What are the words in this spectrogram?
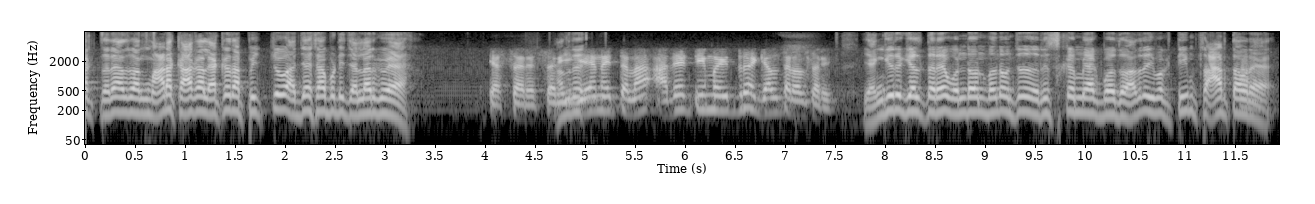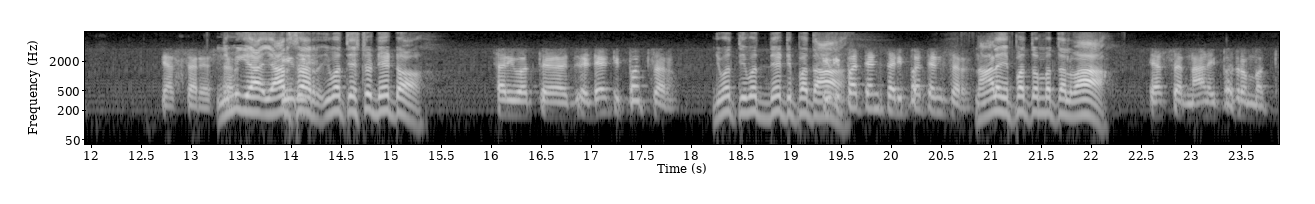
ಆಗ್ತಾರೆ ಆದ್ರೆ ಹಂಗೆ ಮಾಡೋಕ್ಕಾಗಲ್ಲ ಯಾಕಂದ್ರೆ ಆ ಪಿಚ್ಚು ಅಡ್ಜಸ್ಟ್ ಆಗ್ಬಿಟ್ಟಿತ್ತು ಎಲ್ಲರಿಗೂ. ಎಸ್ ಸರ್ ಎಸ್ ಸರ್ ಏನೈತಲ್ಲ ಅದೇ ಟೀಮ್ ಇದ್ರೆ ಗೆಲ್ತಾರಲ್ಲ ಸರ್ ಹೆಂಗಿರು ಗೆಲ್ತಾರೆ ಒನ್ ಡೌನ್ ಬಂದ್ರೆ ಒಂಚೂರು ರಿಸ್ಕ್ ಕಮ್ಮಿ ಆಗ್ಬೋದು. ಆದರೆ ಇವಾಗ ಟೀಮ್ಸ್ ಆಡ್ತಾವ್ರೆ. ಎಸ್ ಸರ್ ಎಸ್ ನಿಮಗೆ ಯಾರು ಸರ್ ಇವತ್ತೆಷ್ಟು ಡೇಟು ಸರ್ ಇವತ್ತು ಡೇಟ್ ಇಪ್ಪತ್ತು ಸರ್ ಇವತ್ತು ಇವತ್ತು ಡೇಟ್ ಇಪ್ಪತ್ತಾ? ಇಪ್ಪತ್ತೆಂಟು ಸರ್ ಇಪ್ಪತ್ತೆಂಟು ಸರ್ ನಾಳೆ ಇಪ್ಪತ್ತೊಂಬತ್ತಲ್ವಾ? ಎಸ್ ಸರ್ ನಾಳೆ ಇಪ್ಪತ್ತೊಂಬತ್ತು.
